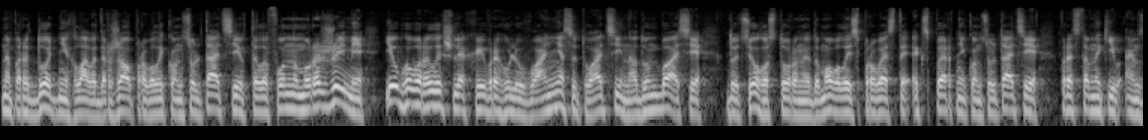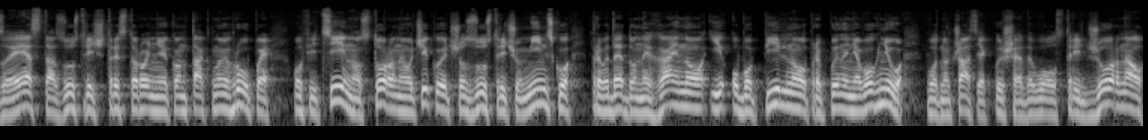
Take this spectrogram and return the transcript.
Напередодні глави держав провели консультації в телефонному режимі і обговорили шляхи врегулювання ситуації на Донбасі. До цього сторони домовились провести експертні консультації представників МЗС та зустріч тристоронньої контактної групи. Офіційно сторони очікують, що зустріч у мінську приведе до негайного і обопільного припинення вогню. Водночас, як пише The Wall Street Journal,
